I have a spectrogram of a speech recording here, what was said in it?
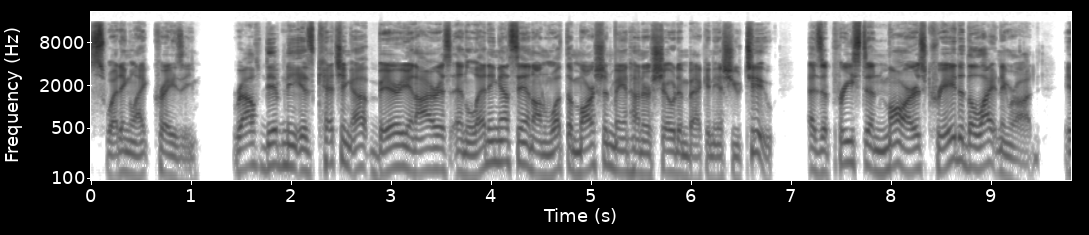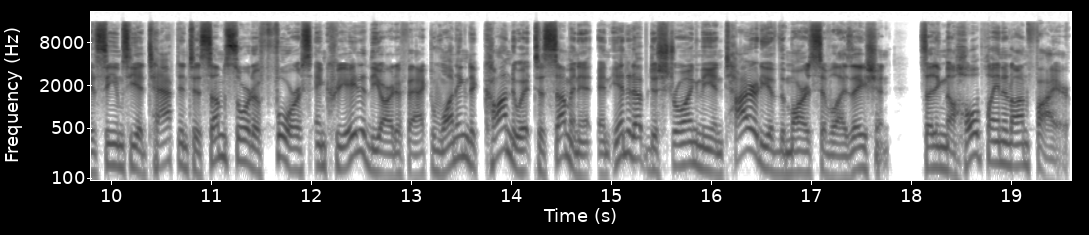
sweating like crazy. Ralph Dibny is catching up Barry and Iris and letting us in on what the Martian Manhunter showed him back in issue 2. As a priest in Mars created the lightning rod, it seems he had tapped into some sort of force and created the artifact, wanting to conduit to summon it, and ended up destroying the entirety of the Mars civilization, setting the whole planet on fire.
